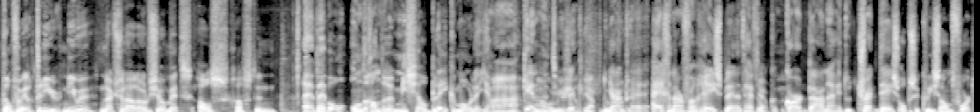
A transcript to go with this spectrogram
Dan vanmiddag drie uur. Nieuwe Nationale Autoshow met als gasten... Eh, we hebben onder andere Michel Blekemolen, ja, Ah, bekend oude natuurlijk. Michel. Ja, goed. eh, eigenaar van Race Planet. Hij heeft Ja. ook kartbanen, hij doet trackdays op circuit Zandvoort.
